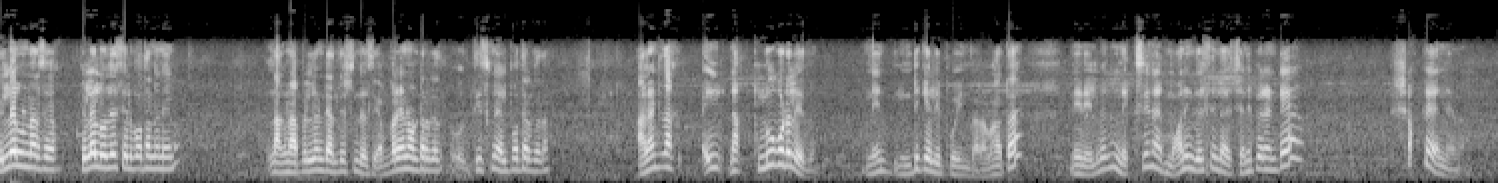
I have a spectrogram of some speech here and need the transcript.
పిల్లలు ఉన్నారు సార్. పిల్లలు వదిలేసి వెళ్ళిపోతాను నేను. నాకు నా పిల్లలంటే ఎంత ఇష్టం తెలుసు. ఎవరైనా ఉంటారు కదా తీసుకుని వెళ్ళిపోతారు కదా. అలాంటి నాకు నాకు క్లూ కూడా లేదు. నేను ఇంటికి వెళ్ళిపోయిన తర్వాత నేను వెళ్ళిపోయిన నెక్స్ట్ డే నాకు మార్నింగ్ తెలిసింది ఇలా చనిపోయారంటే షాక్ అయ్యాను నేను.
